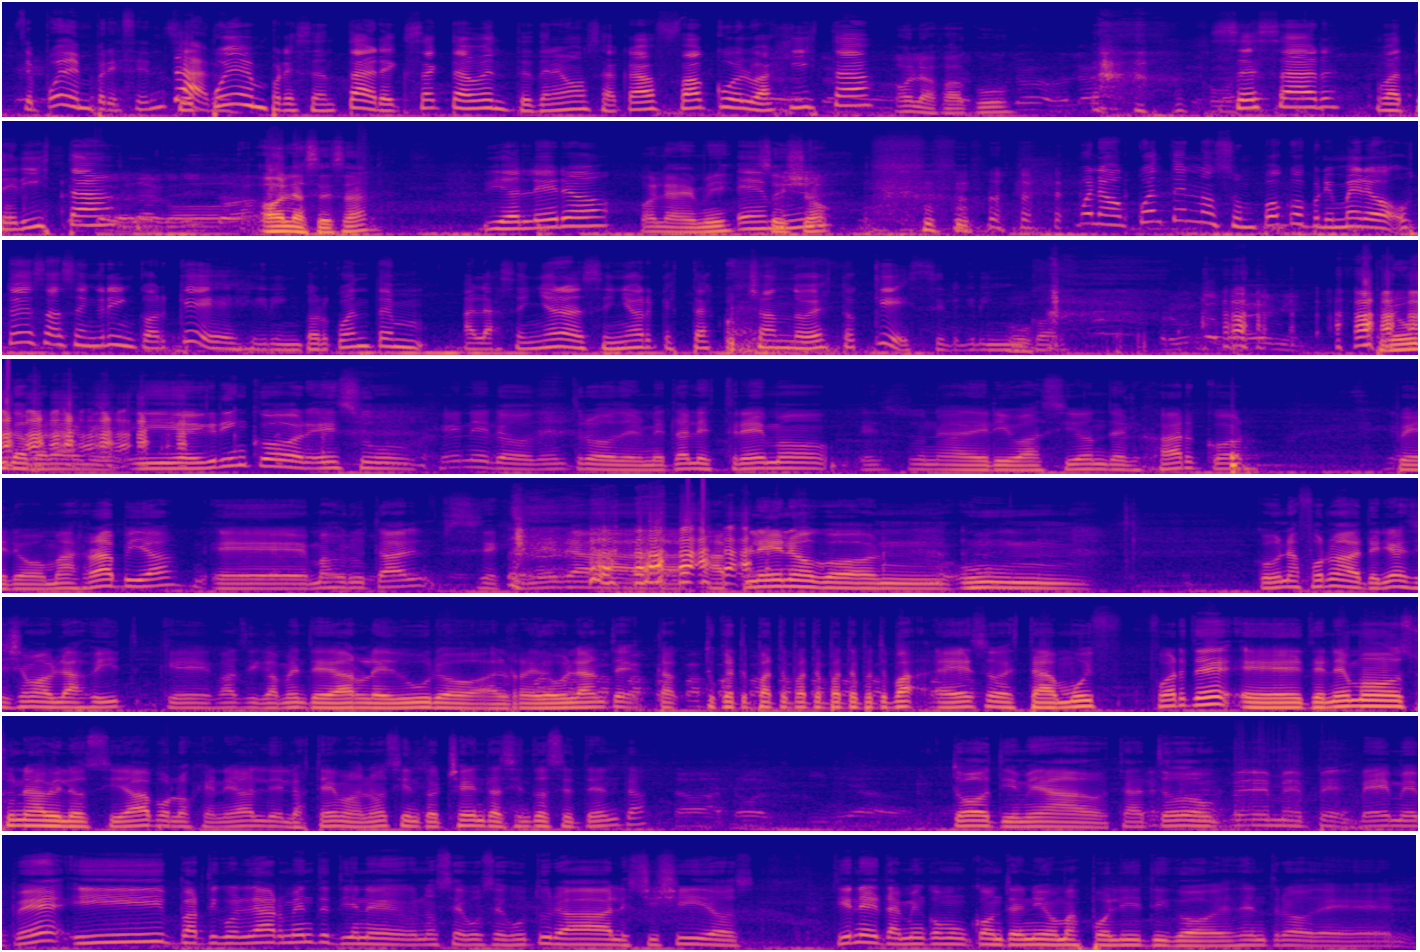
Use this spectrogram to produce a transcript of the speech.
se pueden presentar. Se pueden presentar, exactamente. Tenemos acá a Facu, el bajista, Hola, Facu. César, baterista, Hola, César. Violero. Hola, Emi. Emi. Soy yo. Bueno, cuéntenos un poco primero, ustedes hacen Greencore, ¿qué es Greencore? Cuenten a la señora, al señor que está escuchando esto, ¿qué es el Greencore? Pregunta para Emi. Pregunta para Emi. Y el greencore es un género dentro del metal extremo, es una derivación del hardcore, pero más rápida, eh, más brutal. Se genera a pleno con un con una forma de batería que se llama blast beat, que es básicamente darle duro al redoblante. Eso está muy fuerte. Eh, tenemos una velocidad por lo general de los temas, ¿no? 180, 170. Todo timeado, está todo BMP. BMP y particularmente tiene, no sé, voces guturales, chillidos. Tiene también como un contenido más político, es dentro del...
